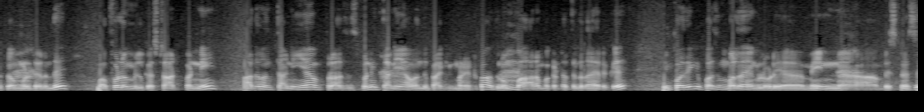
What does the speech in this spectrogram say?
வச்சிருக்கவங்கள்ட்ட இருந்து பஃபலோ மில்கை ஸ்டார்ட் பண்ணி அதை வந்து தனியாக ப்ராசஸ் பண்ணி தனியாக வந்து பேக்கிங் பண்ணிட்டு இருக்கோம். அது ரொம்ப ஆரம்ப கட்டத்தில் தான் இருக்குது இப்போதைக்கு பசும்பால் தான் எங்களுடைய மெயின் பிஸ்னஸ்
